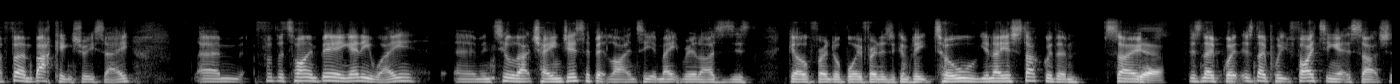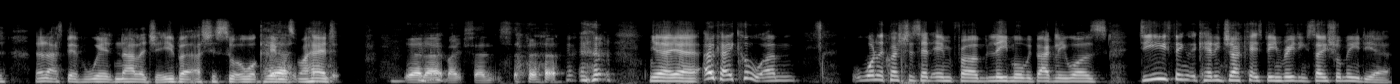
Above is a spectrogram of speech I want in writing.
a firm backing, should we say, um, for the time being anyway, um, until that changes, a bit like until your mate realizes his girlfriend or boyfriend is a complete tool. You know, you're stuck with them. So Yeah. there's no point. There's no point fighting it as such. I know that's a bit of a weird analogy, but that's just sort of what came Yeah. into my head. Yeah, no, it makes sense. yeah, yeah. Okay, cool. Um, one of the questions sent in from Lee Morby Bagley was, "Do you think that Kenny Jackett has been reading social media?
